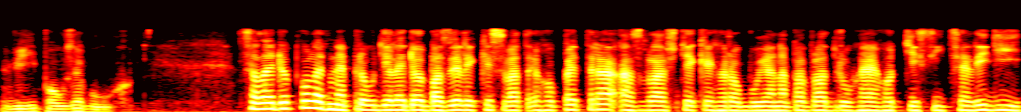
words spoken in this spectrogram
ví pouze Bůh. Celé dopoledne proudili do baziliky svatého Petra a zvláště ke hrobu Jana Pavla II. tisíce lidí,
